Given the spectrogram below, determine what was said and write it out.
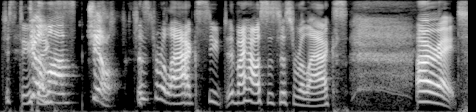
just do Chill, things. mom. Chill. Just relax. You, my house is just relax. All right.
